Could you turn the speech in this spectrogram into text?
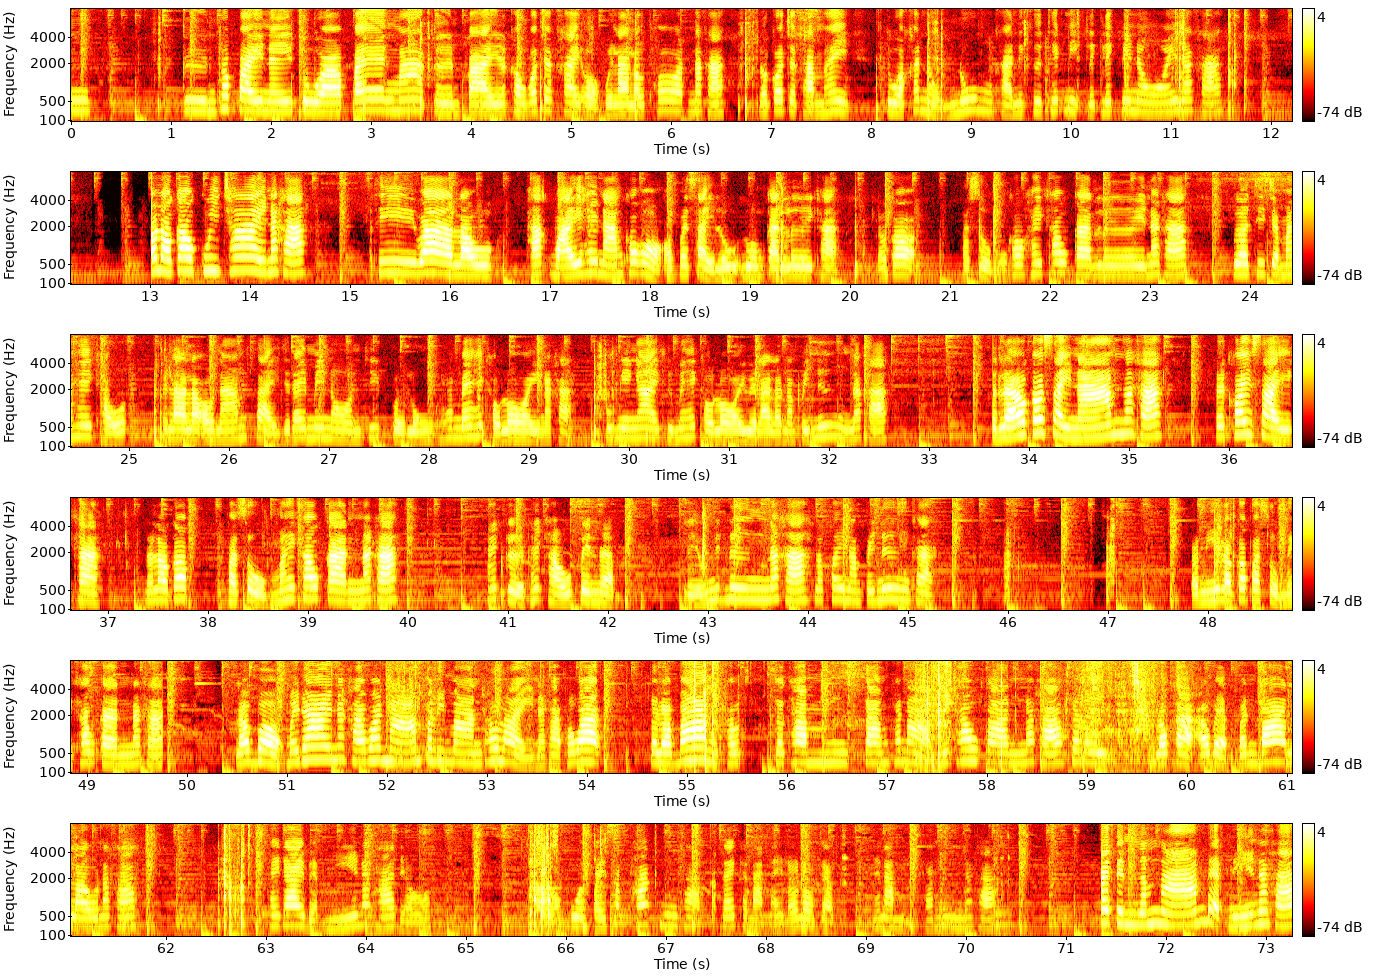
กลืนเข้าไปในตัวแป้งมากเกินไปแล้วเขาก็จะคายออกเวลาเราทอดนะคะ แล้วก็จะทำให้ตัวขนมนุ่มค่ะ นี่คือเทคนิคเล็กๆน้อยๆนะคะ แล้วเราก็เอากุ้ยช่ายนะคะ ที่ว่าเราพักไว้ให้น้ำเขาออกเอาไปใส่รวมกันเลยค่ะ แล้วก็ผสมเข้าให้เข้ากันเลยนะคะ เพื่อที่จะไม่ให้เขาเวลาเราเอาน้ำใส่จะได้ไม่นอนที่เปิดลงไม่ให้เขาลอยนะคะ พูดง่าย ๆ คือไม่ให้เขาลอยเวลาเรานำไปนึ่งนะคะ เสร็จแล้วก็ใส่น้ำนะคะค่อยๆใส่ค่ะ แล้วเราก็ผสมให้เข้ากันนะคะ ให้เกิดให้เขาเป็นแบบเหลวนิดนึงนะคะ แล้วค่อยนำไปนึ่งค่ะ ตอนนี้เราก็ผสมให้เข้ากันนะคะ เราบอกไม่ได้นะคะว่าน้ำปริมาณเท่าไหร่นะคะ เพราะว่าแต่ละบ้านเขา จะทำตามขนาดไม่เท่ากันนะคะ ก็เลยเรากะเอาแบบบ้านๆเรานะคะ ให้ได้แบบนี้นะคะ เดี๋ยวขอกวนไปสักพักนึงค่ะ ได้ขนาดไหนแล้วเราจะแนะนำอีกครั้งนึงนะคะให้เป็นน้ำน้ำๆแบบนี้นะคะ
